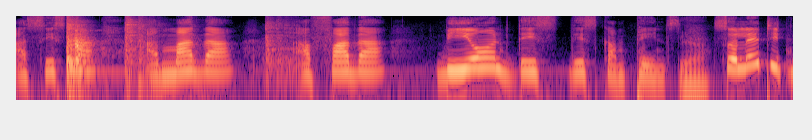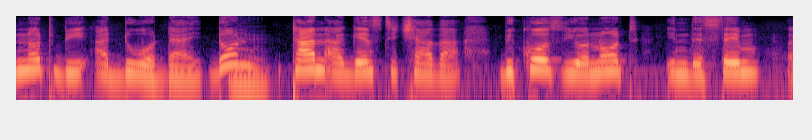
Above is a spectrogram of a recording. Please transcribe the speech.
a sister a mother a father beyond this these campaigns. Yeah. so let it not be a do or die. Don't turn against each other because you're not in the same uh,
